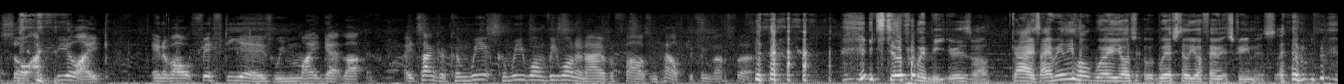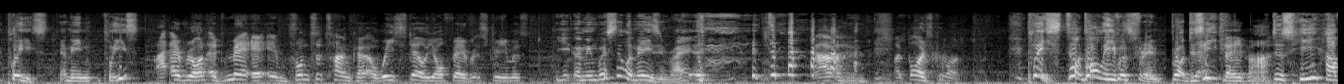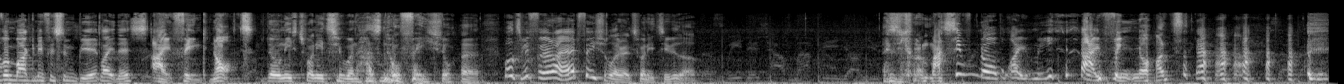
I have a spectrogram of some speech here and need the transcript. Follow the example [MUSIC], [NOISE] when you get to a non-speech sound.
So I feel like in about 50 years we might get that. Hey Tanker, can we can we one v one and I have a thousand health? Do you think that's fair? [LAUGHS] [LAUGHS] He'd still probably beat you as well, guys. I really hope we're your we're still your favorite streamers. [LAUGHS] please, I mean, please. uh, everyone, admit it in front of Tanker. Are we still your favourite streamers? You, I mean, we're still amazing, right? [LAUGHS] Uh, like boys, come on. please don't don't leave us for him, bro. Does Yes, he neighbour. does he have a magnificent beard like this? I think not. Though he's 22 and has no facial hair. Well, to be fair, I had facial hair at 22 though. Has he a massive knob like me? [LAUGHS] I think not. [LAUGHS]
